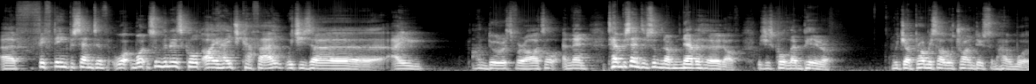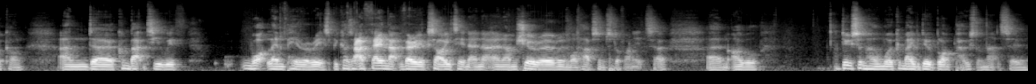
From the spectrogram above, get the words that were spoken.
uh, fifteen percent of what what something is called IH Cafe, which is a a Honduras varietal, and then ten percent of something I've never heard of, which is called Lempira, which I promise I will try and do some homework on, and uh, come back to you with what Lempira is because I found that very exciting, and and I'm sure Erwin will have some stuff on it. So um, I will do some homework and maybe do a blog post on that soon.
